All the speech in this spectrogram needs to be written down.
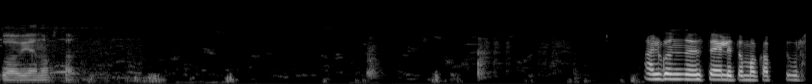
Todavía no está. Alguno de ustedes le tomó captura.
